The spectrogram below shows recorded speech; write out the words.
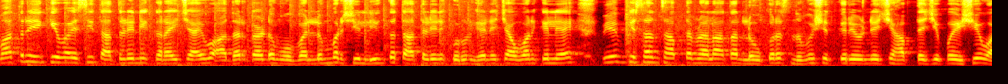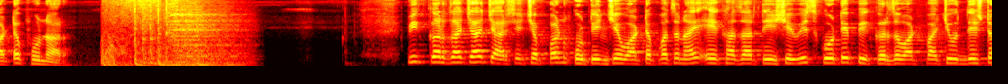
मात्र ही केवायसी तातडीने करायचे आहे व आधार कार्ड मोबाईल नंबरशी लिंक तातडीने करून घेण्याचे आवाहन केले आहे. पीएम किसानचा हप्ता मिळाला. आता लवकरच नव शेतकरी योजनेचे हप्त्याचे पैसे वाटप होणार. पीक कर्जाच्या चारशे छप्पन कोटींचे वाटपच नाही. एक हजार तीनशे वीस कोटी पीक कर्ज वाटपाचे उद्दिष्ट.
